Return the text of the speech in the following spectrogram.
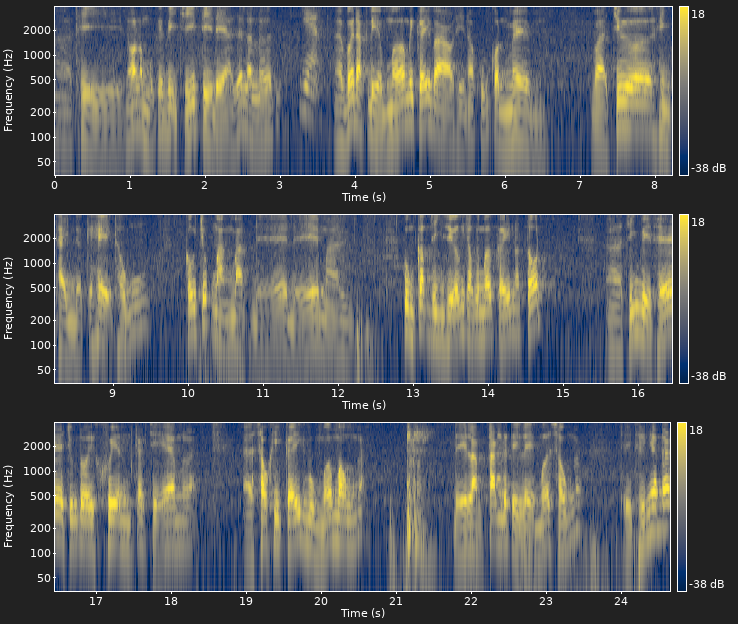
à, thì nó là một cái vị trí tỳ đè rất là lớn. Dạ. à, với đặc điểm mỡ mới cấy vào thì nó cũng còn mềm và chưa hình thành được cái hệ thống cấu trúc màng mặt để để mà cung cấp dinh dưỡng cho cái mỡ cấy nó tốt à, chính vì thế chúng tôi khuyên các chị em là à, sau khi cấy cái vùng mỡ mông á, để làm tăng cái tỷ lệ mỡ sống á, thì thứ nhất đó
